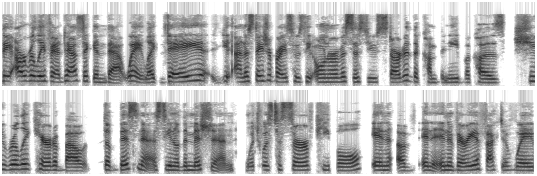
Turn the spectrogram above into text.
they are really fantastic in that way. Like they, Anastasia Brice, who's the owner of AssistU, started the company because she really cared about the business, you know, the mission, which was to serve people in a, in, in a very effective way,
